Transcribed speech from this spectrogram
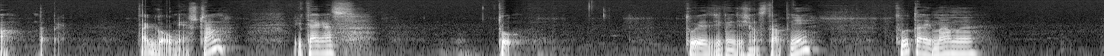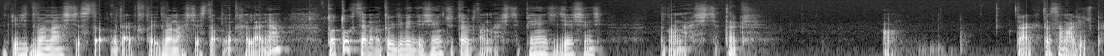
O, dobra. Tak go umieszczam. I teraz tu. Tu jest 90 stopni. Tutaj mamy jakieś 12 stopni, tak, tutaj 12 stopni odchylenia, to tu chcemy od tych 90 też 12. 5, 10, 12, tak? O, tak, ta sama liczba.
